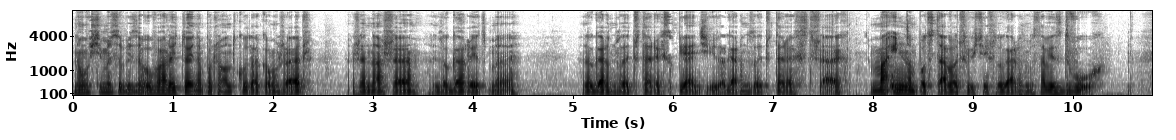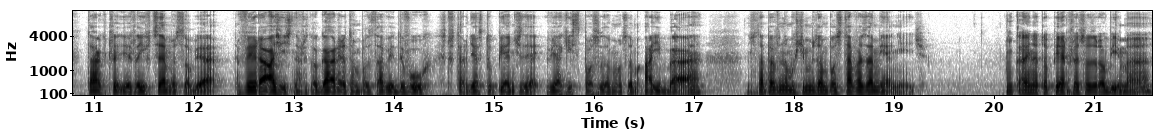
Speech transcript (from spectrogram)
No musimy sobie zauważyć tutaj na początku taką rzecz, że nasze logarytmy, logarytm w podstawie 4 z 5 i logarytm w podstawie 4 z 3 ma inną podstawę oczywiście niż logarytm w podstawie z 2 tak? Czyli jeżeli chcemy sobie wyrazić nasz logarytm na podstawie 2 z 45 w jakiś sposób za pomocą a i b, to na pewno musimy tą podstawę zamienić. Ok, no to pierwsze co zrobimy,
